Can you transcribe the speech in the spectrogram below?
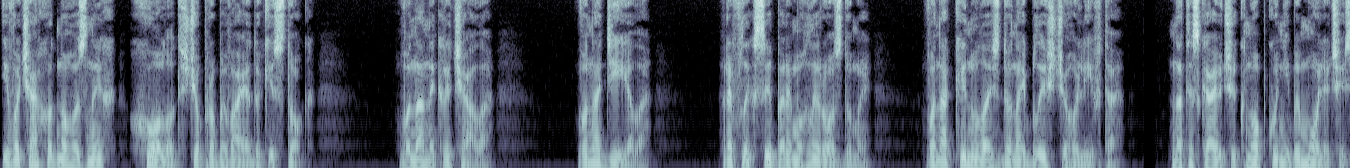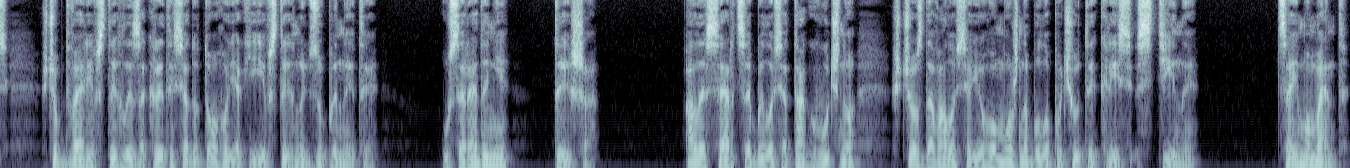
і в очах одного з них холод, що пробиває до кісток. Вона не кричала. Вона діяла. Рефлекси перемогли роздуми. Вона кинулась до найближчого ліфта, натискаючи кнопку, ніби молячись, щоб двері встигли закритися до того, як її встигнуть зупинити. Усередині – тиша. Але серце билося так гучно, що, здавалося, його можна було почути крізь стіни. Цей момент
